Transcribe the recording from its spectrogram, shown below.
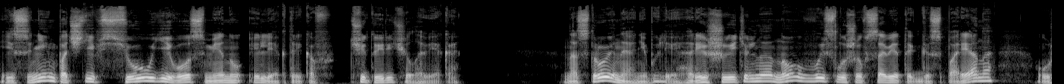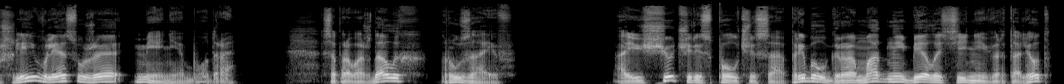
и с ним почти всю его смену электриков, четыре человека. Настроены они были решительно, но, выслушав советы Гаспаряна, ушли в лес уже менее бодро. Сопровождал их Рузаев. А еще через полчаса прибыл громадный бело-синий вертолет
